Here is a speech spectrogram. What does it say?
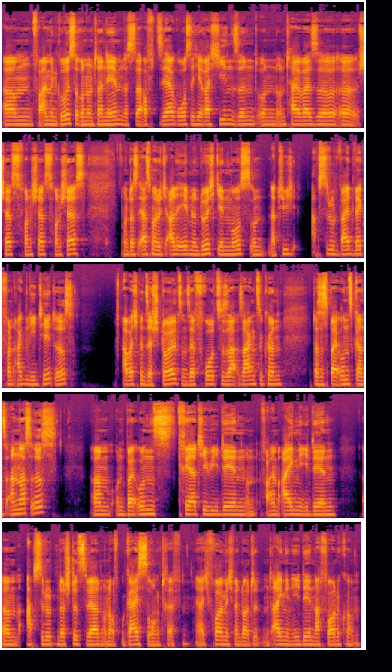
ähm, vor allem in größeren Unternehmen, dass da oft sehr große Hierarchien sind und, und teilweise äh, Chefs von Chefs von Chefs und das erstmal durch alle Ebenen durchgehen muss und natürlich absolut weit weg von Agilität ist. Aber ich bin sehr stolz und sehr froh zu sa sagen zu können, dass es bei uns ganz anders ist ähm, und bei uns kreative Ideen und vor allem eigene Ideen ähm, absolut unterstützt werden und auf Begeisterung treffen. Ja, ich freue mich, wenn Leute mit eigenen Ideen nach vorne kommen.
